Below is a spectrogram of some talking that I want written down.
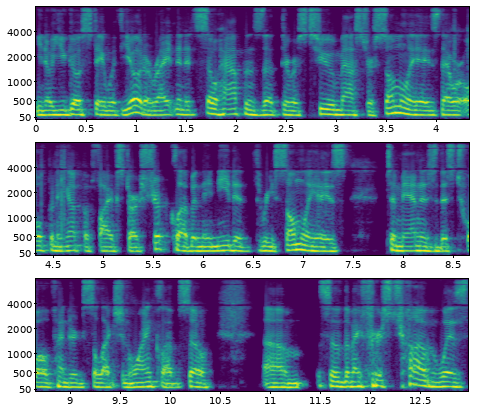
you know, you go stay with Yoda, right? And it so happens that there was two master sommeliers that were opening up a five-star strip club and they needed three sommeliers to manage this 1200 selection wine club. So, um, so the, my first job was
